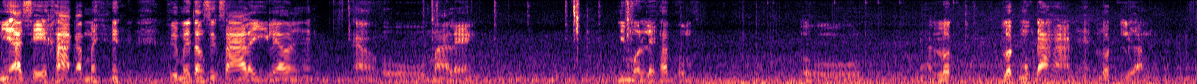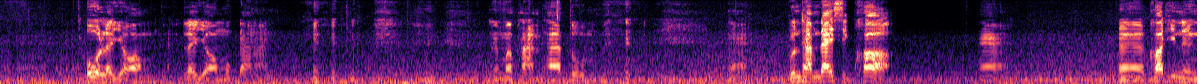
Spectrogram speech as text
มีอาเสขากับไม่คือไม่ต้องศึกษาอะไรอีกแล้วนะฮะอ้าวโอ้มาแรงนิมนต์เลยครับผม รถรถมุกดาหารฮะรถเหลือง โอ้ระยองระยองมุกดาหารเนี่ยมาผ่านท่าตูมนะคุณทำได้สิบข้อนะเอ่อข้อที่หนึ่ง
